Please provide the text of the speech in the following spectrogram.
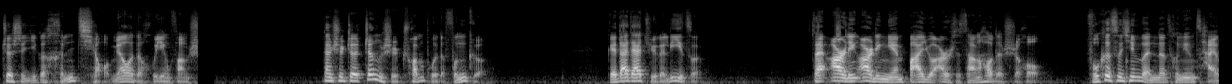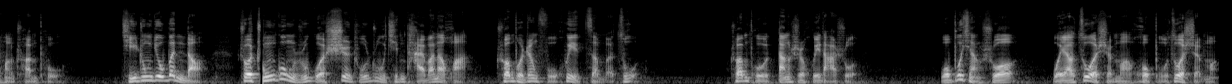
这是一个很巧妙的回应方式。但是这正是川普的风格。给大家举个例子，在二零二零年八月二十三号的时候，福克斯新闻呢曾经采访川普，其中就问到说，中共如果试图入侵台湾的话，川普政府会怎么做？川普当时回答说。我不想说我要做什么或不做什么，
